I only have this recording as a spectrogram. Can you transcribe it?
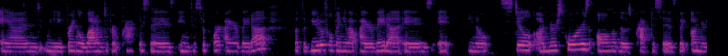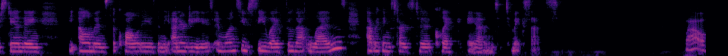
and we bring a lot of different practices in to support Ayurveda. But the beautiful thing about Ayurveda is it you know, still underscores all of those practices but understanding the elements, the qualities, and the energies. And once you see life through that lens, everything starts to click and to make sense. Wow.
